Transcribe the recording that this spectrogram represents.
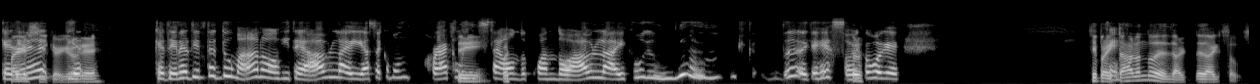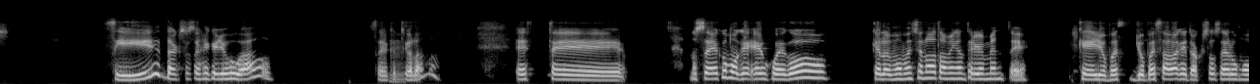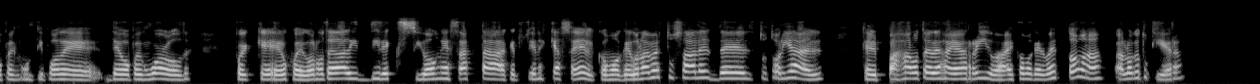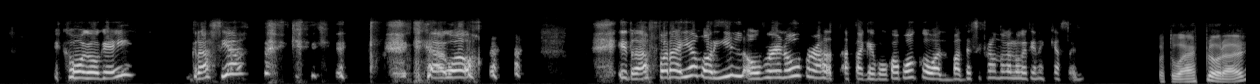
que Fire tiene, Seeker, creo que. que tiene dientes de humanos y te habla y hace como un crackling Sí, sound cuando habla y es como que ¿qué es eso? Es Pero- como que Sí, pero ahí ¿Qué? estás hablando de Dark, de Dark Souls. sí, Dark Souls es el que yo he jugado. Sé de qué Mm. estoy hablando. Este, no sé, como que el juego que lo hemos mencionado también anteriormente, que yo pues yo pensaba que Dark Souls era un open un tipo de, de open world porque el juego no te da di- dirección exacta a qué tú tienes que hacer, como que una vez tú sales del tutorial que el pájaro te deja ahí arriba, es como que ves, toma, haz lo que tú quieras. Es como que, ok, gracias. ¿Qué, qué hago ahora? Y te das por ahí a morir over and over hasta que poco a poco vas, vas descifrando qué es lo que tienes que hacer. Pues tú vas a explorar.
